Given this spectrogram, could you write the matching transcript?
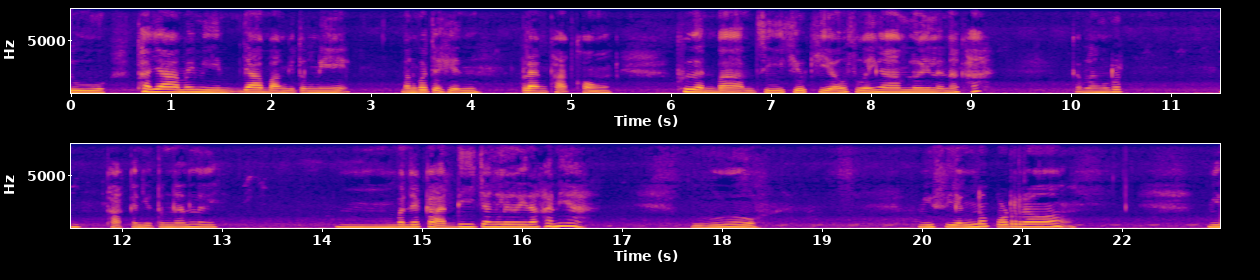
ดู ถ้าหญ้าไม่มีหญ้าบังอยู่ตรงนี้ มันก็จะเห็น แปลงผักของเพื่อนบ้านสีเขียวๆ สวยงามเลยแหละนะคะกำลังรดผักกันอยู่ตรงนั้นเลยอืมบรรยากาศดีจังเลยนะคะ เนี่ยโอ้มีเสียงนกร้อง มี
